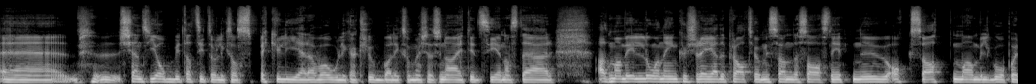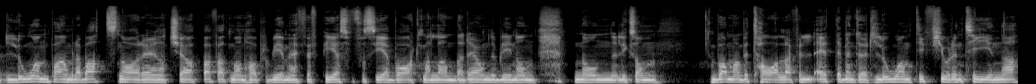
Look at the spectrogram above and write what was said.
Eh, känns jobbigt att sitta och liksom spekulera vad olika klubbar, liksom Manchester United senast är. Att man vill låna in Kushreya, det pratade vi om i söndags avsnitt. Nu också att man vill gå på ett lån på Amrabat snarare än att köpa för att man har problem med FFP. Så får se vart man landar där. Om det blir någon, någon liksom vad man betalar för ett eventuellt lån till Fiorentina.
